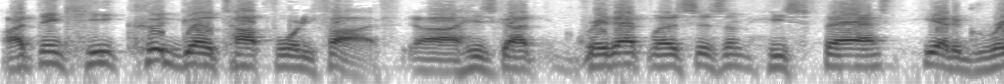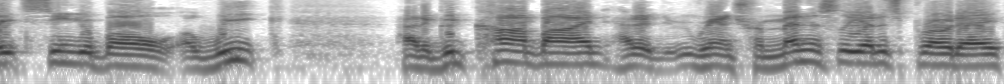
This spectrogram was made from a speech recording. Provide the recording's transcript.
I think he could go top 45. Uh, he's got great athleticism. He's fast. He had a great Senior Bowl a week. Had a good combine. Had a, ran tremendously at his pro day.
